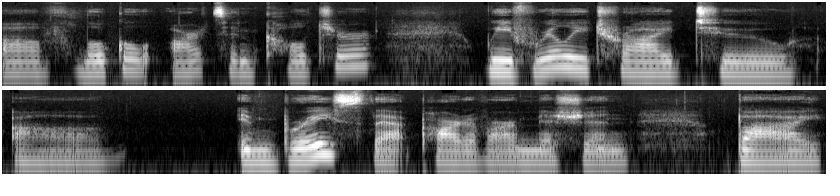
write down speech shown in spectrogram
of local arts and culture we've really tried to uh, embrace that part of our mission by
